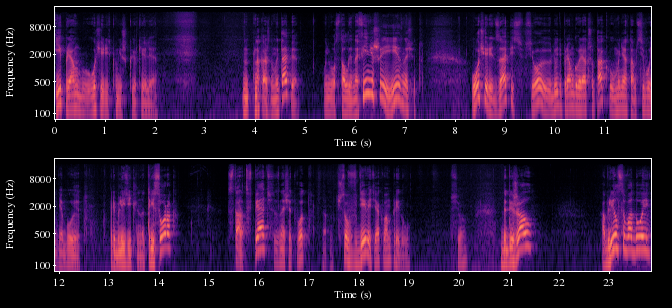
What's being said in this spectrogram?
и прям очередь к Мише Кверкелия. На каждом этапе у него столы на финише, и, значит, очередь, запись, все. Люди прям говорят, что так, у меня там сегодня будет приблизительно 3.40, старт в 5, значит, вот часов в 9 я к вам приду. Все. Добежал, облился водой,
